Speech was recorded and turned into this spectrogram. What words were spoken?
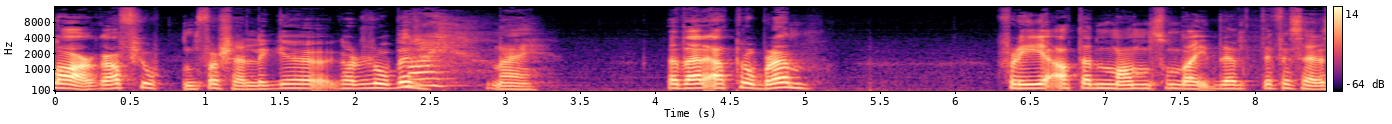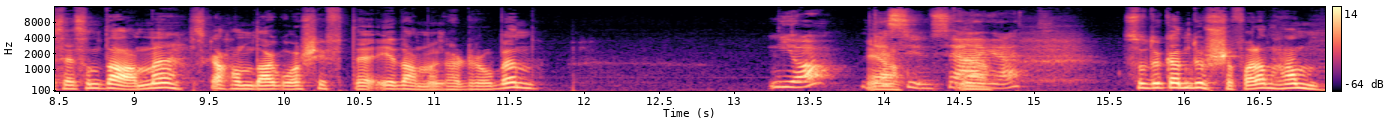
lage 14 forskjellige garderober? Nei. Nei. Det der er et problem. Fordi at en mann som da identifiserer seg som dame, skal han da gå og skifte i damegarderoben? Ja, det Ja, syns jeg er ja. greit. Så du kan dusje foran han.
